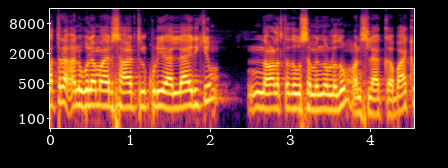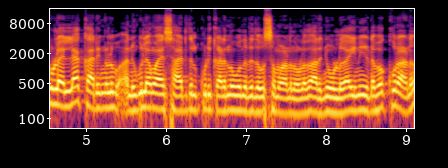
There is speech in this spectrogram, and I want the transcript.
അത്ര അനുകൂലമായ ഒരു സാഹചര്യത്തിൽ കൂടി അല്ലായിരിക്കും നാളത്തെ ദിവസം എന്നുള്ളതും മനസ്സിലാക്കുക. ബാക്കിയുള്ള എല്ലാ കാര്യങ്ങളും അനുകൂലമായ സാഹചര്യത്തിൽ കൂടി കടന്നു പോകുന്നൊരു ദിവസമാണെന്നുള്ളത് അറിഞ്ഞുകൊള്ളുക. ഇനി ഇടവക്കൂറാണ്.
